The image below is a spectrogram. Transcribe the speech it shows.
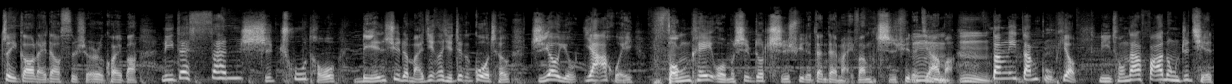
最高来到四十二块八。你在三十出头连续的买进，而且这个过程只要有压回逢黑，我们是不是都持续的站在买方，持续的加码？嗯，当一档股票你从它发动之前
